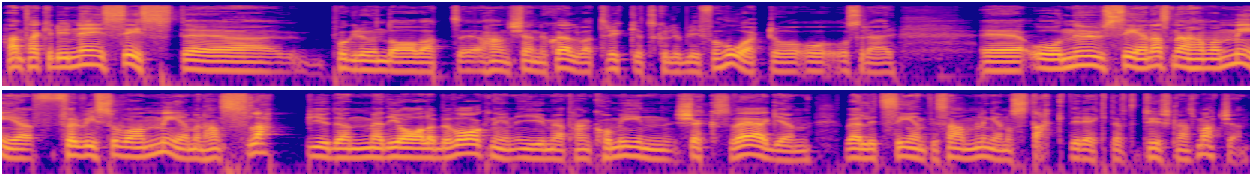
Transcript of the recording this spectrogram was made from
han tackade ju nej sist eh, på grund av att han kände själv att trycket skulle bli för hårt och, och, och sådär. Eh, och nu senast när han var med, förvisso var han med, men han slapp ju den mediala bevakningen i och med att han kom in köksvägen väldigt sent i samlingen och stack direkt efter Tysklandsmatchen.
